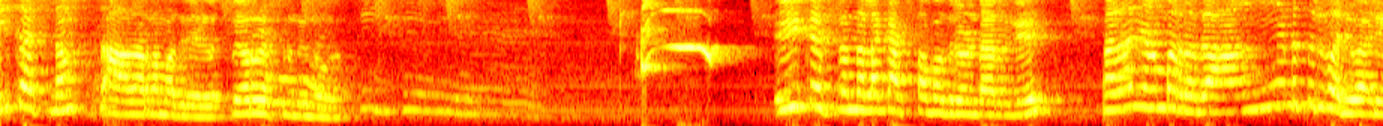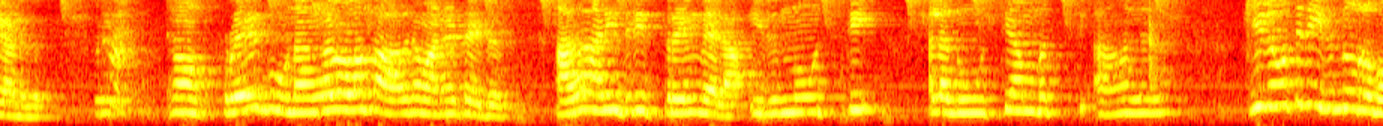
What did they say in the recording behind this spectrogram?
ഈ കഷ്ണം സാധാരണ മധുരമുള്ളു വേറെ കഷ്ണം നിന്നോളൂ ഈ കഷ്ണം നല്ല കട്ട മധുരം ഉണ്ടായിരുന്നു അതാ ഞാൻ പറഞ്ഞത് അങ്ങനത്തെ ഒരു പരിപാടിയാണിത്. ആ കുറെ ഗുണങ്ങളുള്ള സാധനമാണ് കേട്ടോ ഇത്. അതാണ് ഇതിന് ഇത്രയും വില. ഇരുന്നൂറ്റി അല്ല നൂറ്റി അമ്പത്തി ആ അല്ല കിലോത്തിന് ഇരുന്നൂറ് രൂപ.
